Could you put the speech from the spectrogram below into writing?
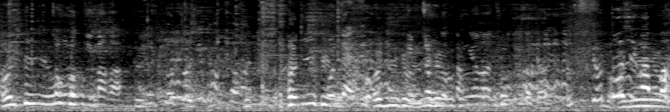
아니요, 정록 이마가. 아니요, 뭔지 알지? 아니요, 김정국 당겨가지고. 교토시 바빠.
